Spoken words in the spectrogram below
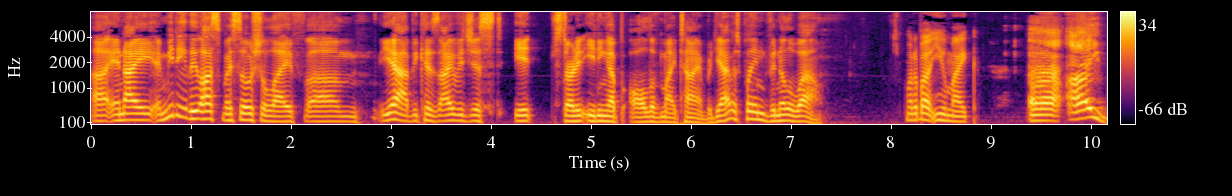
Uh, and I immediately lost my social life. Um, yeah, because I was just it started eating up all of my time. But yeah, I was playing Vanilla WoW. What about you, Mike? Uh, I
